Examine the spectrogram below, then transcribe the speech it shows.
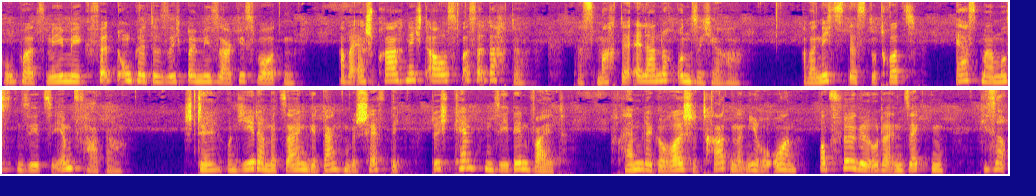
Ruperts Mimik verdunkelte sich bei Misakis Worten, aber er sprach nicht aus, was er dachte. Das machte Ella noch unsicherer. Aber nichtsdestotrotz, erstmal mussten sie zu ihrem Vater. Still und jeder mit seinen Gedanken beschäftigt, durchkämmten sie den Wald. Fremde Geräusche traten an ihre Ohren, ob Vögel oder Insekten. Dieser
